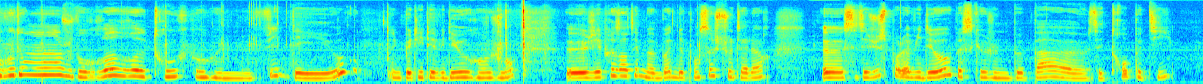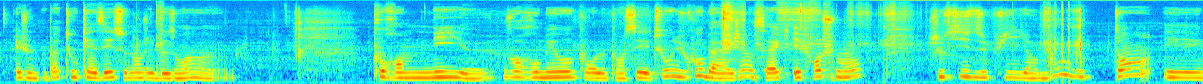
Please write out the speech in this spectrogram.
Coucou tout le monde, je vous retrouve pour une vidéo, une petite vidéo rangement. Euh, J'ai présenté ma boîte de ponçage tout à l'heure. Euh, C'était juste pour la vidéo parce que je ne peux pas, euh, c'est trop petit et je ne peux pas tout caser ce dont j'ai besoin pour emmener voir Roméo pour le penser et tout. Du coup, bah j'ai un sac et franchement, je l'utilise depuis un bon bout de temps et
